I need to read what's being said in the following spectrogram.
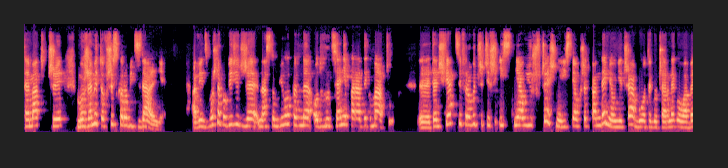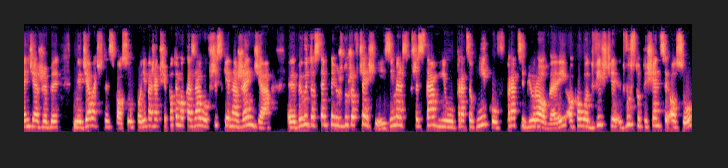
temat, czy możemy to wszystko robić zdalnie. A więc można powiedzieć, że nastąpiło pewne odwrócenie paradygmatu. E, ten świat cyfrowy przecież istniał już wcześniej, istniał przed pandemią. Nie trzeba było tego czarnego łabędzia, żeby działać w ten sposób, ponieważ jak się potem okazało, wszystkie narzędzia e, były dostępne już dużo wcześniej. Siemens przestawił pracowników pracy biurowej, około 200, 200 tysięcy osób,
